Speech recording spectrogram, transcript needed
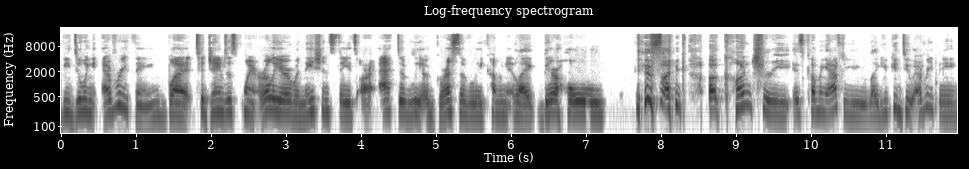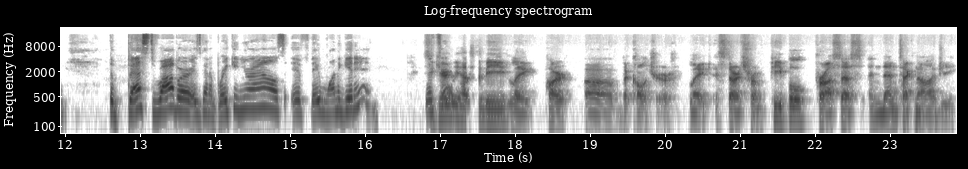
be doing everything, but to James's point earlier, when nation states are actively, aggressively coming, at like their whole, it's like a country is coming after you. Like you can do everything. The best robber is going to break in your house if they want to get in. That's Security has to be like part of the culture. Like it starts from people, process, and then technology.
